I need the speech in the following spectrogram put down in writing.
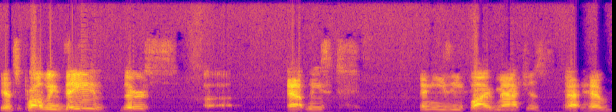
It's probably they. There's uh, at least an easy five matches that have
